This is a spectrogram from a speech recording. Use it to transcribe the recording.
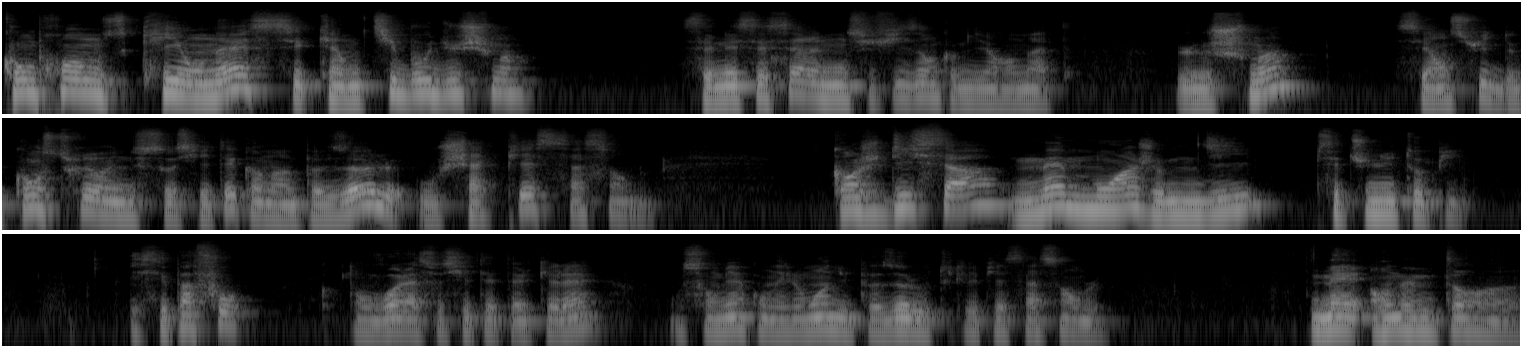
comprendre qui on est, c'est qu'un petit bout du chemin. C'est nécessaire et non suffisant, comme dire en maths. Le chemin, c'est ensuite de construire une société comme un puzzle où chaque pièce s'assemble. Quand je dis ça, même moi, je me dis, c'est une utopie. Et c'est pas faux. Quand on voit la société telle qu'elle est, on sent bien qu'on est loin du puzzle où toutes les pièces s'assemblent. Mais en même temps, euh,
